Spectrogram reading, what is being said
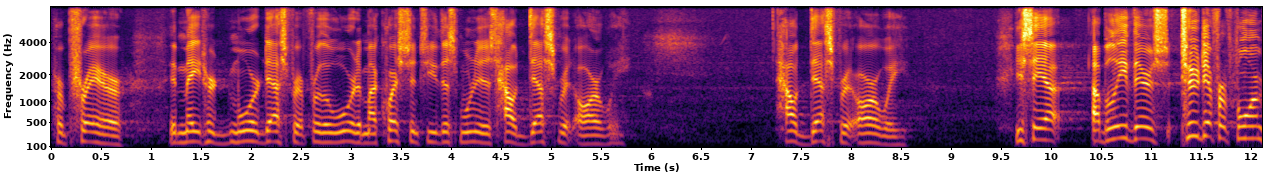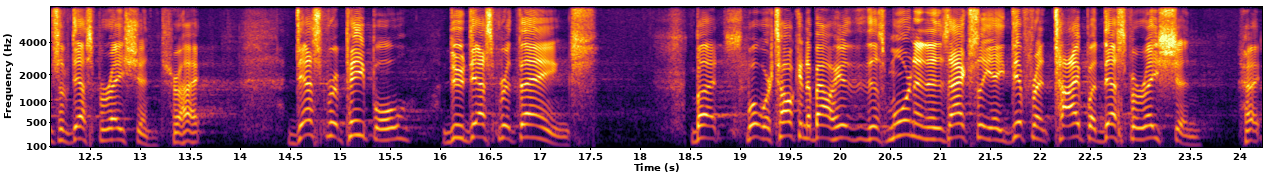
her prayer. It made her more desperate for the Lord. And my question to you this morning is how desperate are we? How desperate are we? You see, I, I believe there's two different forms of desperation, right? Desperate people do desperate things. But what we're talking about here this morning is actually a different type of desperation. Right?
